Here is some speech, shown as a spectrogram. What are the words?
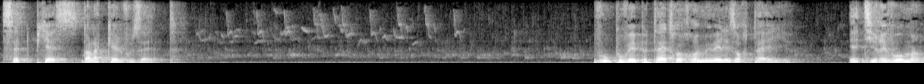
cette pièce dans laquelle vous êtes. Vous pouvez peut-être remuer les orteils, étirer vos mains,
